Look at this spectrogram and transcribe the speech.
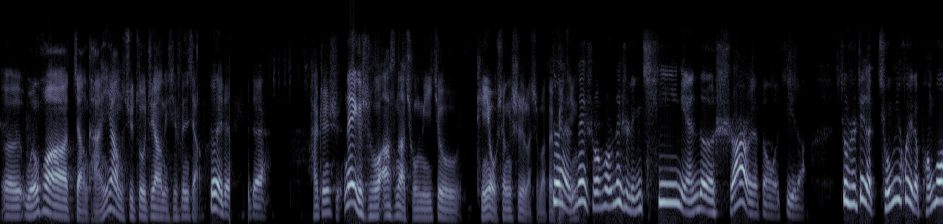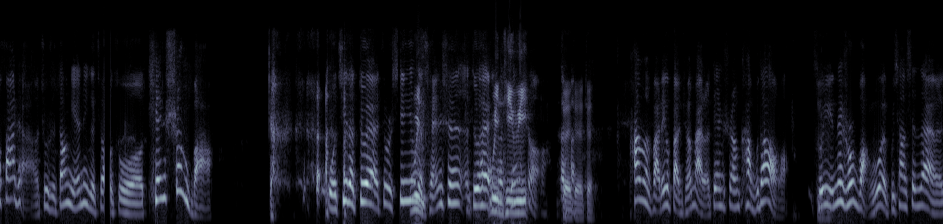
呃，文化讲坛一样的去做这样的一些分享，对对对，还真是。那个时候阿森纳球迷就挺有声势了，是吧？在对，那时候那是零七年的十二月份，我记得，就是这个球迷会的蓬勃发展啊，就是当年那个叫做天盛吧，我记得对，就是新英的前身，对，Win TV，对对对，他们把这个版权买了，电视上看不到了，所嗯以那时候网络也不像现在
